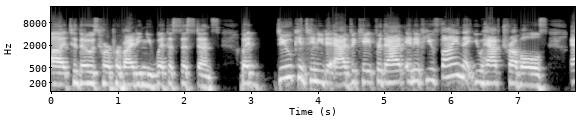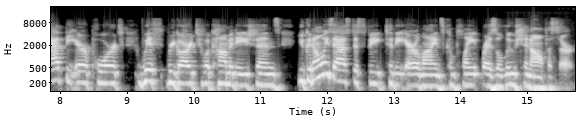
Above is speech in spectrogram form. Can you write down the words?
uh, to those who are providing you with assistance. But do continue to advocate for that. And if you find that you have troubles at the airport with regard to accommodations, you can always ask to speak to the airline's complaint resolution officer,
